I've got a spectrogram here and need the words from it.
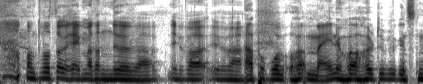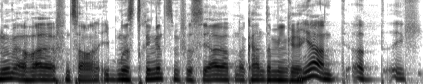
Und wo da reden wir dann nur über, über, über Apropos, meine Haare halt übrigens nur mehr Haare auf Zaun. Ich muss dringend zum Friseur, ich habe noch keinen Termin gekriegt. Ja, und, und ich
